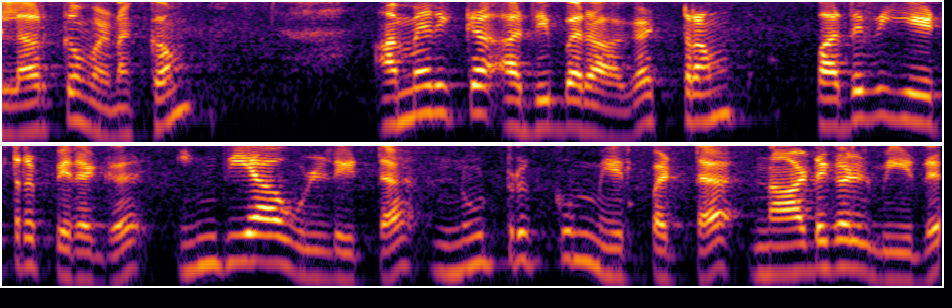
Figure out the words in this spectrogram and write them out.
எல்லாருக்கும் வணக்கம். அமெரிக்க அதிபராக ட்ரம்ப் பதவியேற்ற பிறகு இந்தியா உள்ளிட்ட நூற்றுக்கும் மேற்பட்ட நாடுகள் மீது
